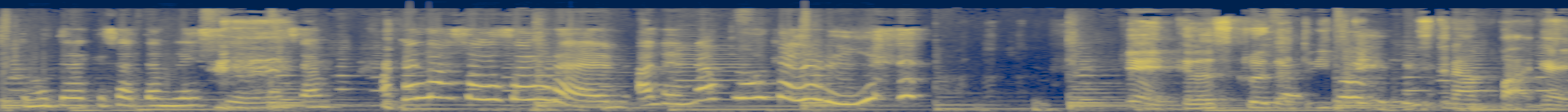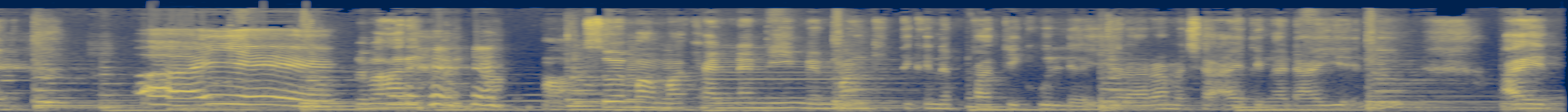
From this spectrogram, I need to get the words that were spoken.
Kementerian Kesihatan Malaysia Macam Makanlah sayur-sayuran Ada 60 kalori Kan kalau scroll kat Twitter Kita nampak kan Ah ya yeah. Memang hari nampak So memang makanan ni Memang kita kena particular Ya Rara macam I tengah diet ni I,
